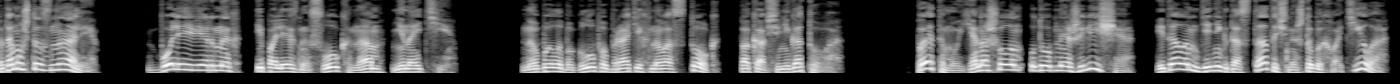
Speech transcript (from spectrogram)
потому что знали, более верных и полезных слуг нам не найти. Но было бы глупо брать их на восток, пока все не готово. Поэтому я нашел им удобное жилище и дал им денег достаточно, чтобы хватило,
